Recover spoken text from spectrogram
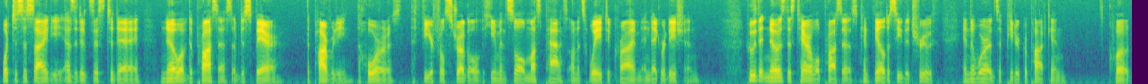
What does society, as it exists today, know of the process of despair, the poverty, the horrors, the fearful struggle the human soul must pass on its way to crime and degradation? Who that knows this terrible process can fail to see the truth in the words of Peter Kropotkin? Quote,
